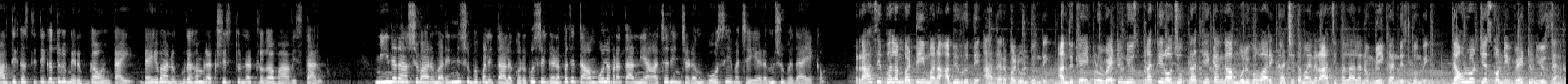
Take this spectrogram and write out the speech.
ఆర్థిక స్థితిగతులు మెరుగ్గా ఉంటాయి. దైవ అనుగ్రహం రక్షిస్తున్నట్లుగా భావిస్తారు. మీనరాశి వారు మరిన్ని శుభ ఫలితాల కొరకు శ్రీ గణపతి తాంబూల వ్రతాన్ని ఆచరించడం గోసేవ చేయడం శుభదాయకం. రాశి ఫలం బట్టి మన అభివృద్ధి ఆధారపడి ఉంటుంది. అందుకే ఇప్పుడు వేటు న్యూస్ ప్రతిరోజు ప్రత్యేకంగా ములుగువారి ఖచ్చితమైన రాశి ఫలాలను మీకు అందిస్తుంది డౌన్లోడ్ చేసుకోండి వేటు న్యూస్ యాప్.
